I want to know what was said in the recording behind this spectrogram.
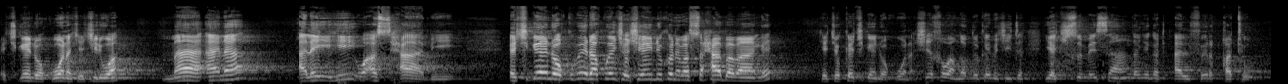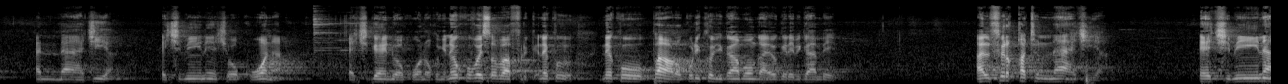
ekigenda okuwona kyekiriwa ma ana alaihi wa ashabi. Ekigenda okubeeraku ekyo kyendiko ne basahaba bange kyekyokka ekigenda okuwona. Sheekhe wange abdulkarim ekiyita yakisomesanga nyaga ti alfirqatu annajiya. Ekibiina ekyokuwona ekigenda okuwona okungi neku voice of africa neku paaro kuliko ebigambo nga ayogera ebigambo ebyo. Alfirqatu najiya ekibiina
